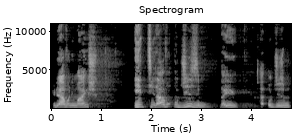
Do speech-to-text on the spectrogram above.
criavam animais e tiravam o dízimo. Daí, o dízimo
